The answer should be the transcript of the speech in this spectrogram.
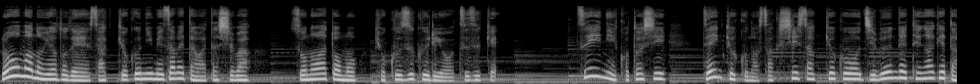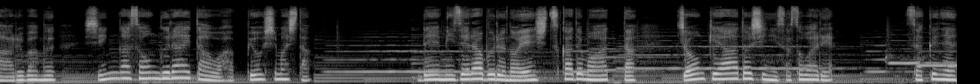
ローマの宿で作曲に目覚めた私は、その後も曲作りを続け、ついに今年全曲の作詞作曲を自分で手掛けたアルバム、シンガソングライターを発表しました。レ・ミゼラブルの演出家でもあったジョン・ケアード氏に誘われ、昨年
